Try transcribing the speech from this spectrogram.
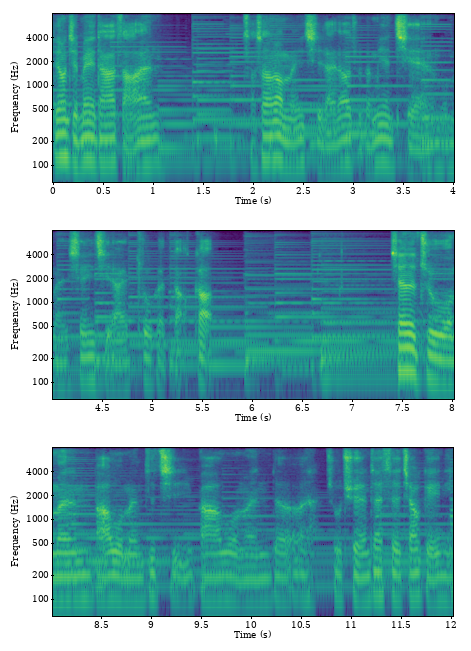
弟兄姐妹，大家早安！早上，让我们一起来到主的面前，我们先一起来做个祷告。亲爱的主，我们把我们自己、把我们的主权再次交给你。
